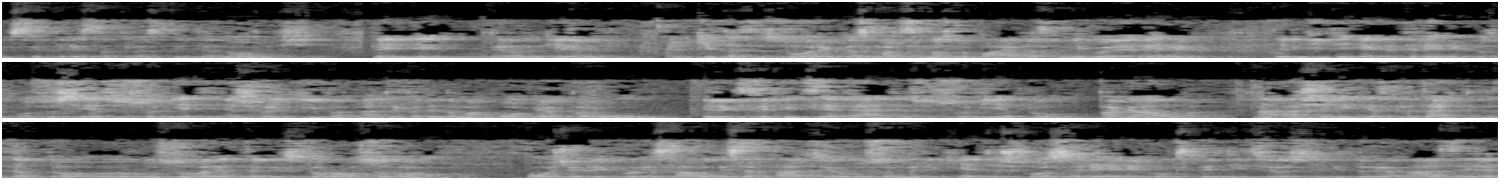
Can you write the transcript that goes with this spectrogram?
visi trys atrasti dienoraščiai. Taigi, vėlgi, kitas istorikas, Maksimas Dubajevas knygoje Rerich irgi teigia, kad Rerichas buvo susijęs su sovietinė žvalgyba, na, tai vadinama OGPU, ir ekspediciją vedė su sovietų pagalba. Na, aš linkęs pritarti vis dėlto rusų orientalisto Rosovo požiūrį, kuris savo disertacijoje rusų amerikietiškos Rericho ekspedicijos į Vidurio Aziją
